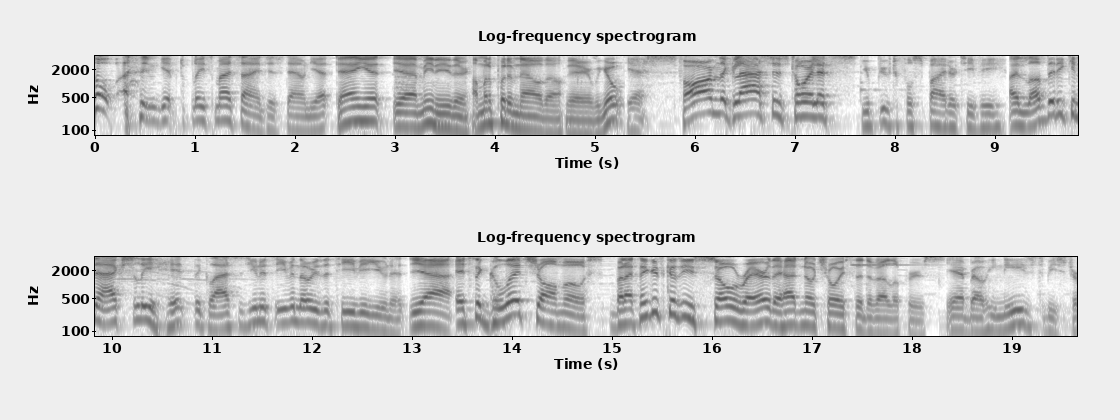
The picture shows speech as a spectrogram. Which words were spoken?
oh, I didn't get to place my scientist down yet. Dang it. Yeah, me neither. I'm gonna put him now, though. There we go. Yes. Farm the glasses toilets, you beautiful spider TV. I love that he can actually hit the glasses units even though he's a TV unit. Yeah, it's a glitch almost, but I think it's because he's so rare they had no choice, the developers. Yeah, bro, he needs to be strong.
